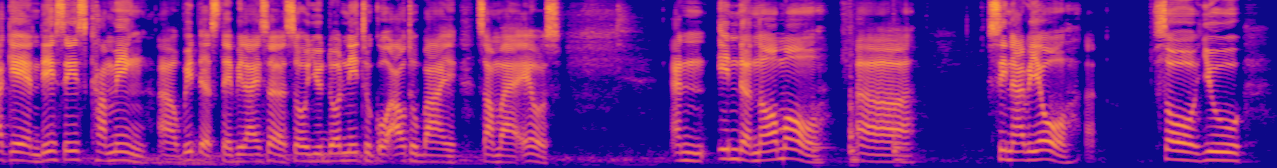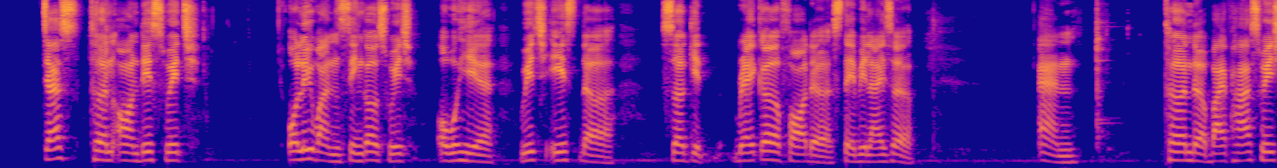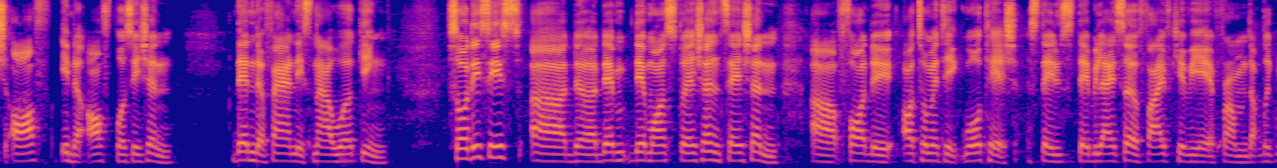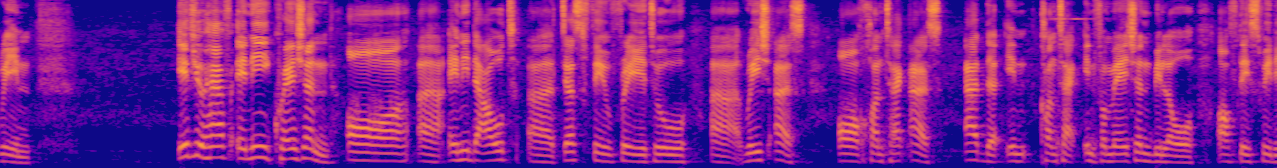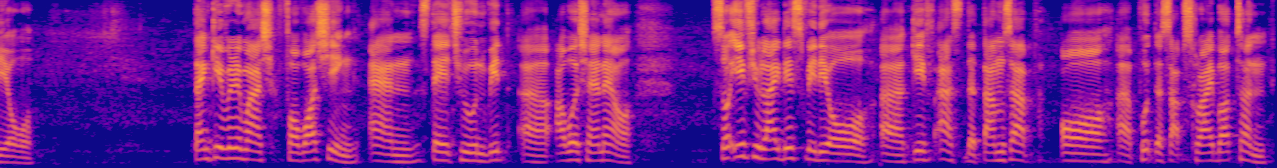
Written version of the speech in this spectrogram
again this is coming uh, with the stabilizer so you don't need to go out to buy somewhere else. And in the normal uh, scenario. So you just turn on this switch only one single switch over here which is the circuit breaker for the stabilizer. And turn the bypass switch off in the off position. Then the fan is now working. So this is uh, the dem demonstration session uh, for the automatic voltage st stabilizer 5 kVA from Dr. Green if you have any question or uh, any doubt, uh, just feel free to uh, reach us or contact us at the in contact information below of this video. Thank you very much for watching and stay tuned with uh, our channel. So if you like this video, uh, give us the thumbs up or uh, put the subscribe button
